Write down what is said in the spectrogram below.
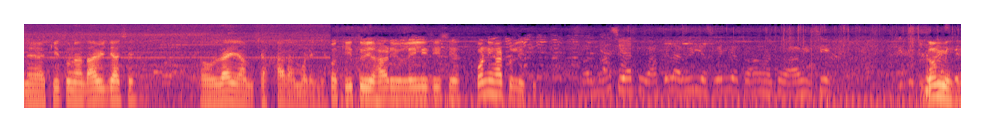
ને કીતુના દાવી આવી જશે તો જાય આમ છે ખારા મળે ને કીતું એ હાડીઓ લઈ લીધી છે. કોની હાટું લીધી? મારી માસી આટલું આ પેલા વીડિયો જોઈ તો આમાં જો આવી છે. ગમી છે.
